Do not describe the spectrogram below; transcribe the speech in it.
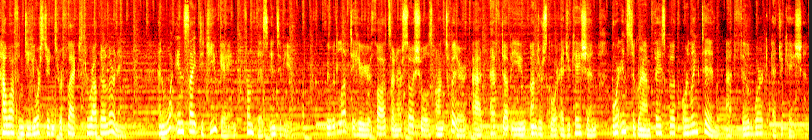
How often do your students reflect throughout their learning? And what insight did you gain from this interview? We would love to hear your thoughts on our socials on Twitter at FW underscore education or Instagram, Facebook, or LinkedIn at Fieldwork Education.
